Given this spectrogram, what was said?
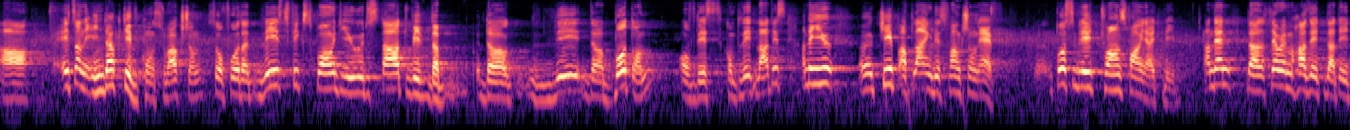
uh, it's an inductive construction. So for the least fixed point, you would start with the the, the, the bottom of this complete lattice, and then you uh, keep applying this function f, possibly transfinitely. And then the theorem has it that it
